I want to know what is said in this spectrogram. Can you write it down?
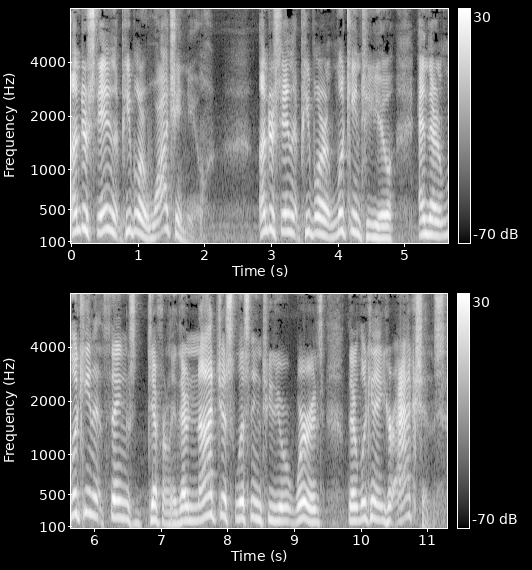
Understanding that people are watching you, understanding that people are looking to you and they're looking at things differently. They're not just listening to your words, they're looking at your actions.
